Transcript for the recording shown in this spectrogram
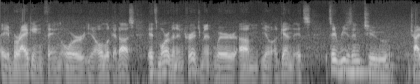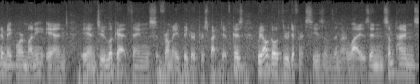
a bragging thing or you know oh look at us. It's more of an encouragement where um, you know again it's it's a reason to try to make more money and and to look at things from a bigger perspective because we all go through different seasons in our lives and sometimes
